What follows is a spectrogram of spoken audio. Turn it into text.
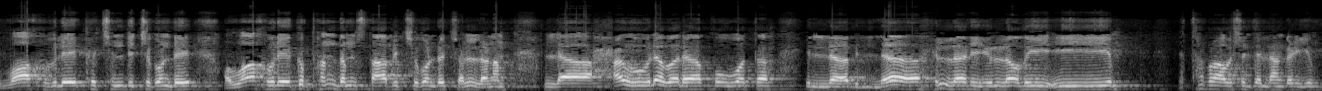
അള്ളാഹുവിലേക്ക് ചിന്തിച്ചുകൊണ്ട് അള്ളാഹുലേക്ക് ബന്ധം സ്ഥാപിച്ചുകൊണ്ട് ചൊല്ലണം. എത്ര പ്രാവശ്യം ചെല്ലാൻ കഴിയും?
